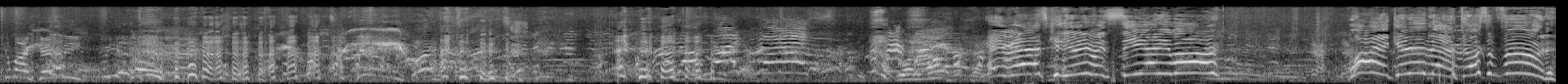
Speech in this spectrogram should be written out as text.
Come on, Casey. One out? Hey, Vance, can you even see anymore? Wyatt, get in there! Throw some food!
